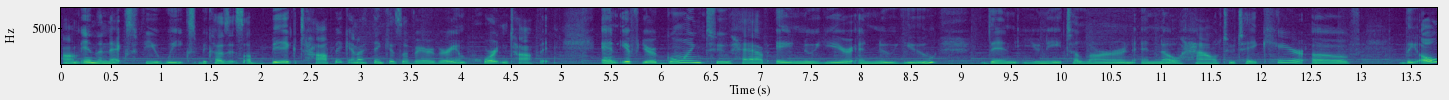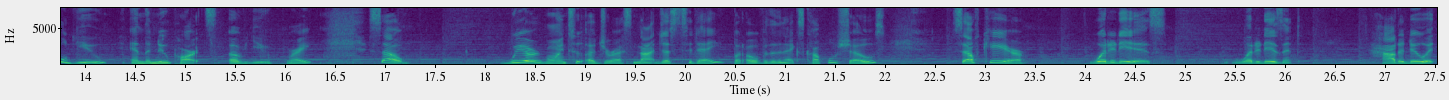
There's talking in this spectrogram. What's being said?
um, in the next few weeks because it's a big topic and I think it's a very, very important topic. And if you're going to have a new year and new you, then you need to learn and know how to take care of the old you and the new parts of you, right? So, we are going to address not just today, but over the next couple shows self care, what it is, what it isn't, how to do it,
